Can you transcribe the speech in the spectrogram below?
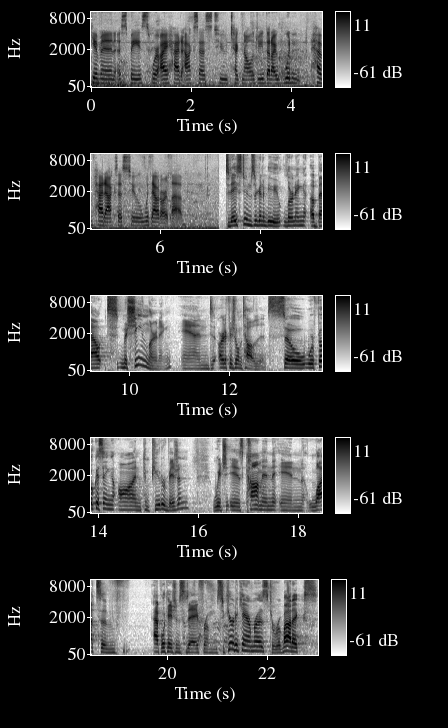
given a space where I had access to technology that I wouldn't have had access to without Art Lab. Today students are going to be learning about machine learning and artificial intelligence. So we're focusing on computer vision, which is common in lots of applications oh, today from security cameras to robotics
